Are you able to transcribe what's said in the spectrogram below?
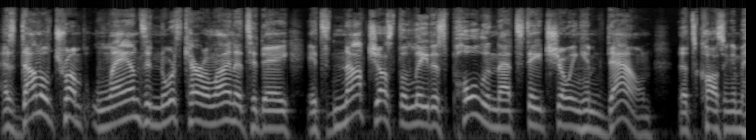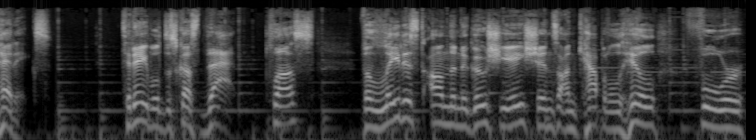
As Donald Trump lands in North Carolina today, it's not just the latest poll in that state showing him down that's causing him headaches. Today we'll discuss that, plus the latest on the negotiations on Capitol Hill for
